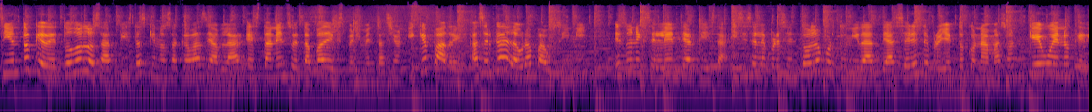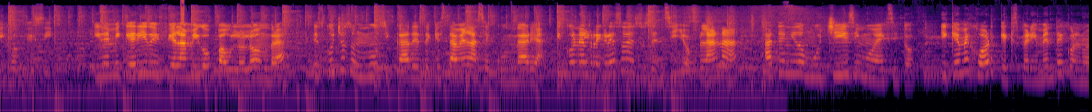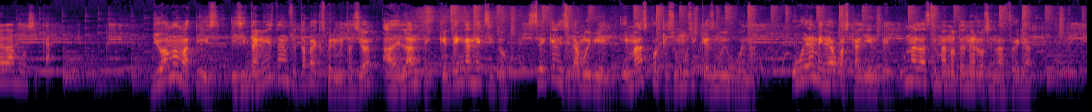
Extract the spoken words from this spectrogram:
Siento que de todos los artistas que nos acabas de hablar están en su etapa de experimentación. Y qué padre, acerca de Laura Pausini, es un excelente artista y si se le presentó la oportunidad de hacer este proyecto con Amazon, qué bueno que dijo que sí. Y de mi querido y fiel amigo Paulo Londra, escucho su música desde que estaba en la secundaria y con el regreso de su sencillo Plan A ha tenido muchísimo éxito y qué mejor que experimente con nueva música. Yo amo a Matiz y si también están en su etapa de experimentación, adelante, que tengan éxito. Sé que les irá muy bien y más porque su música es muy buena. Hubieran venido a Aguascaliente, una lástima no tenerlos en la feria.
